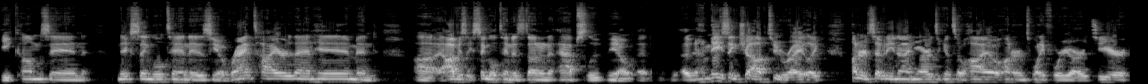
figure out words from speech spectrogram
He comes in. Nick Singleton is you know ranked higher than him, and uh, obviously Singleton has done an absolute you know an amazing job too, right? Like 179 yards against Ohio, 124 yards here.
